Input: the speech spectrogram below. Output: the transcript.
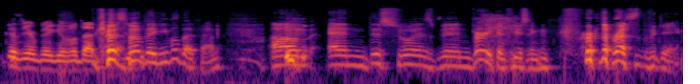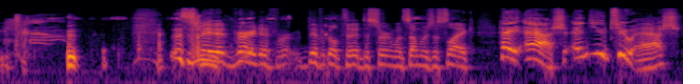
because you're a big Evil Dead because I'm a big Evil Dead fan. Um, and this has been very confusing for the rest of the game. this has made it very diff- difficult to discern when someone's just like, "Hey, Ash, and you too, Ash,"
